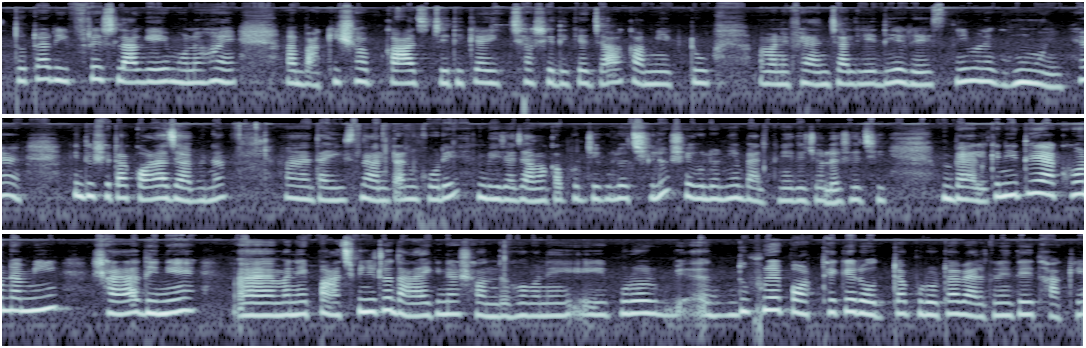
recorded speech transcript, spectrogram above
এতটা রিফ্রেশ লাগে, মনে হয় বাকি সব কাজ যেদিকে ইচ্ছা সেদিকে যাক। আমি একটু মানে ফ্যান চালিয়ে দিয়ে রেস্ট নিই। মানে ঘুমোই হ্যাঁ? কিন্তু সেটা করা যাবে না। তাই স্নান টান করে ভেজা জামা কাপড় যেগুলো ছিল সেগুলো নিয়ে ব্যালকনিতে চলে এসেছি। ব্যালকনিতে এখন আমি সারা দিনে মানে পাঁচ মিনিটও দাঁড়াই কিনা সন্দেহ। মানে এই পুরো, দুপুরের পর থেকে রোদটা পুরোটা ব্যালকনিতেই থাকে।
